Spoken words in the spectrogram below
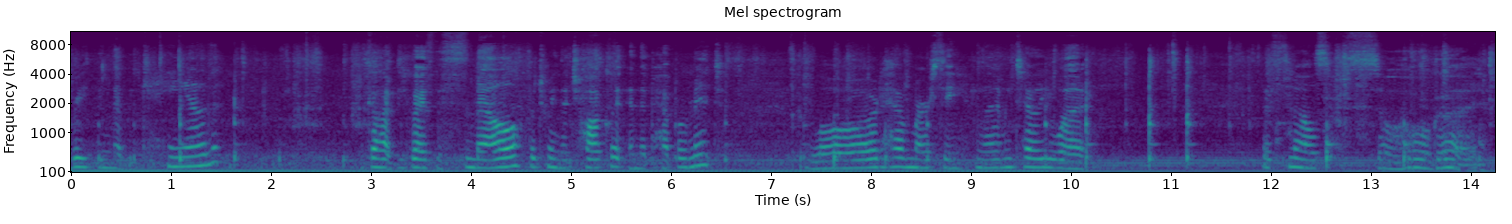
Everything that we can. God, you guys, the smell between the chocolate and the peppermint. Lord have mercy. Let me tell you what. It smells so good.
